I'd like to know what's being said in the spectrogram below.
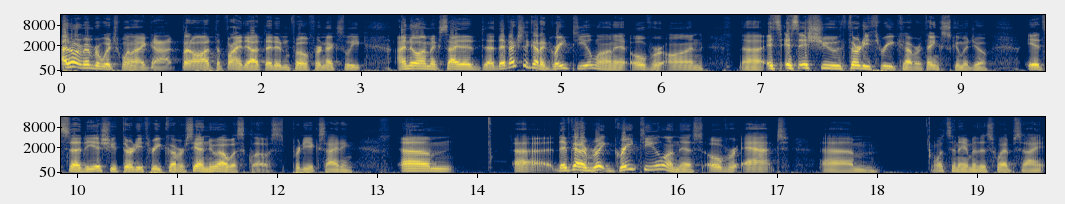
I don't remember which one I got, but I'll have to find out that info for next week. I know I'm excited. Uh, they've actually got a great deal on it over on uh, it's it's issue 33 cover. Thanks, Skooma Joe. It's uh, the issue 33 cover. See, I knew I was close. Pretty exciting. Um, uh, they've got a great, great deal on this over at um, what's the name of this website?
